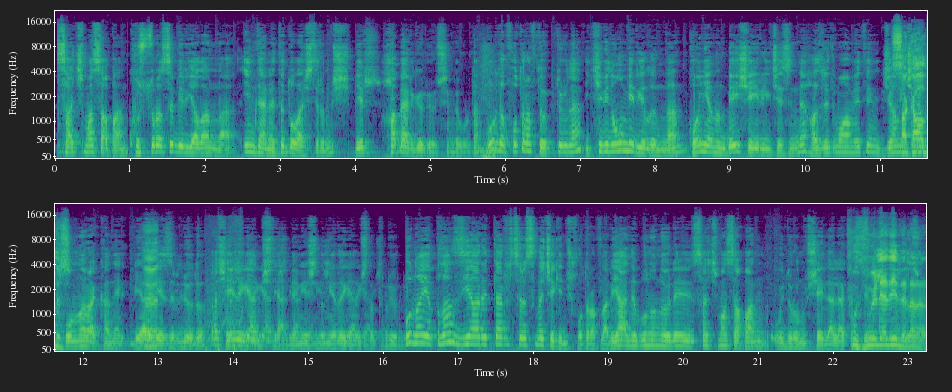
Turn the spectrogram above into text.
saçma sapan kusturası bir yalanla internette dolaştırılmış bir haber görüyoruz şimdi burada. Burada fotoğrafta öptürülen 2011 yılından Konya'nın Beyşehir ilçesinde Hazreti Muhammed'in cam Sakaldır. içine konularak hani bir ara Evet. gezdiriliyordu. Da şeye de gelmişti yani. Benim yaşadığım yere de gelmişti hatırlıyorum. Buna yapılan ziyaretler sırasında çekilmiş fotoğraflar. Yani bunun öyle saçma sapan uydurulmuş şeyle alakası yok. Fulya değil de lan o.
